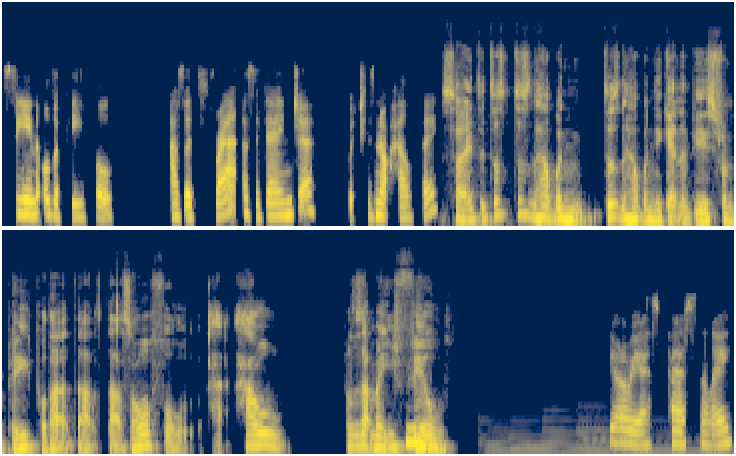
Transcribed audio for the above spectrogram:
seeing other people as a threat as a danger which is not healthy. So it does, doesn't help when doesn't help when you're getting abuse from people. That that's that's awful. How how does that make you hmm. feel? Furious personally.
